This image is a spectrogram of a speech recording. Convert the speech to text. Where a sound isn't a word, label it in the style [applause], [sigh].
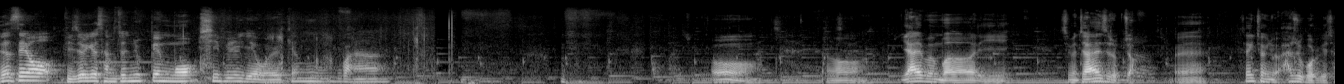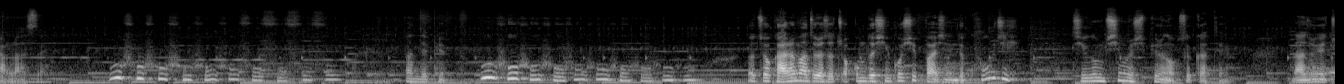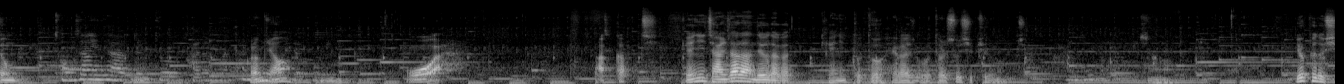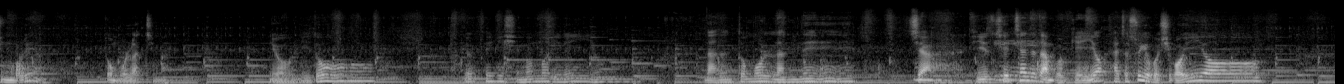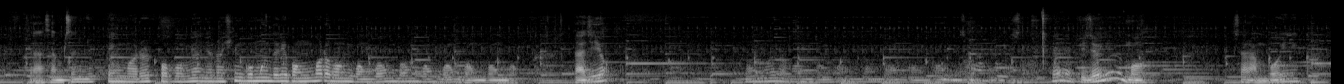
안녕하세요. 비절개 3600모 11개월 경과. [laughs] 어, 어, 얇은 머리. 지금 자연스럽죠? 예. 생착률 아주 고르게 잘 나왔어요. 우후후후후후후후후후. 반대편. 우후후후후후후후후. 어, 저 가르마들여서 조금 더 심고 싶어 하시는데 굳이 지금 심으실 필요는 없을 것 같아요. 나중에 좀 정상인 사람들도 가름만 타는 그럼요. 우와 아깝지 괜히 잘 자랐는데 여기다가 괜히 또 더 해가지고 덜 쑤실 필요는 없죠 어. 옆에도 심은 거래요 또 몰랐지만 여기도 옆에 심은 머리래요 나는 또 몰랐네 자 뒤에서 채치한테도 한번 볼게요 살짝 숙여보시고요 자 3600모를 뽑으면 이런 흰 구멍들이 봉봉봉봉봉봉봉봉봉봉 나지요? 비정이는 뭐 잘 안 보이니까.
